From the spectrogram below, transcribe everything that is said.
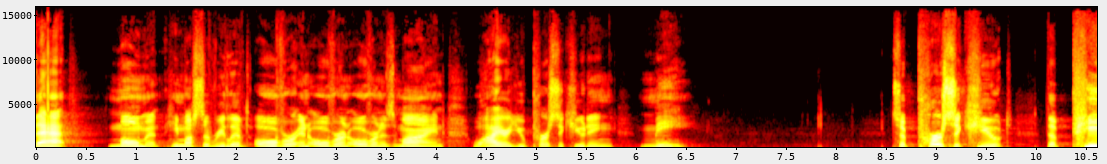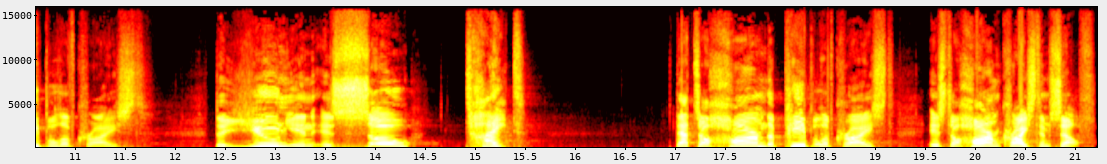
That moment he must have relived over and over and over in his mind why are you persecuting me? To persecute the people of Christ, the union is so tight that to harm the people of Christ is to harm Christ himself.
